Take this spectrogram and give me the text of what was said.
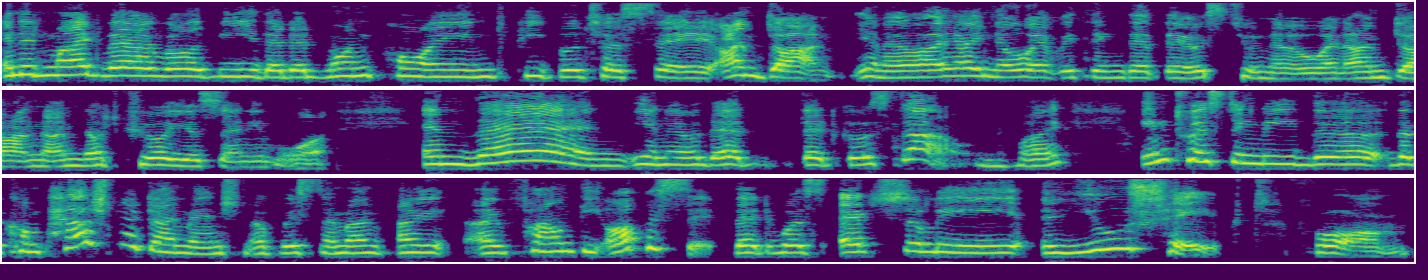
And it might very well be that at one point people just say, "I'm done," you know, I, I know everything that there is to know, and I'm done. I'm not curious anymore and then you know that that goes down right? Interestingly the the compassionate dimension of wisdom I, I, I found the opposite. That was actually a u-shaped form.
